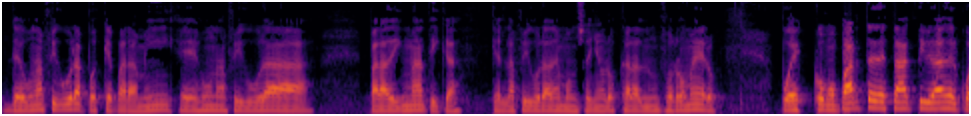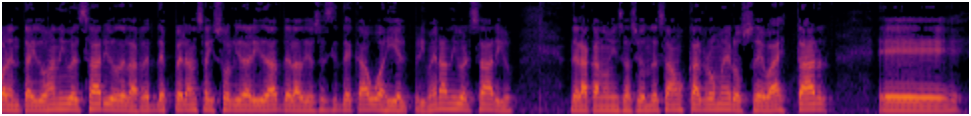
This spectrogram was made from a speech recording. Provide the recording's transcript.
de una figura pues que para mí es una figura paradigmática, que es la figura de Monseñor Oscar Arnulfo Romero. Pues como parte de estas actividades del 42 aniversario de la Red de Esperanza y Solidaridad de la Diócesis de Caguas y el primer aniversario de la canonización de San Oscar Romero, se va a estar eh,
